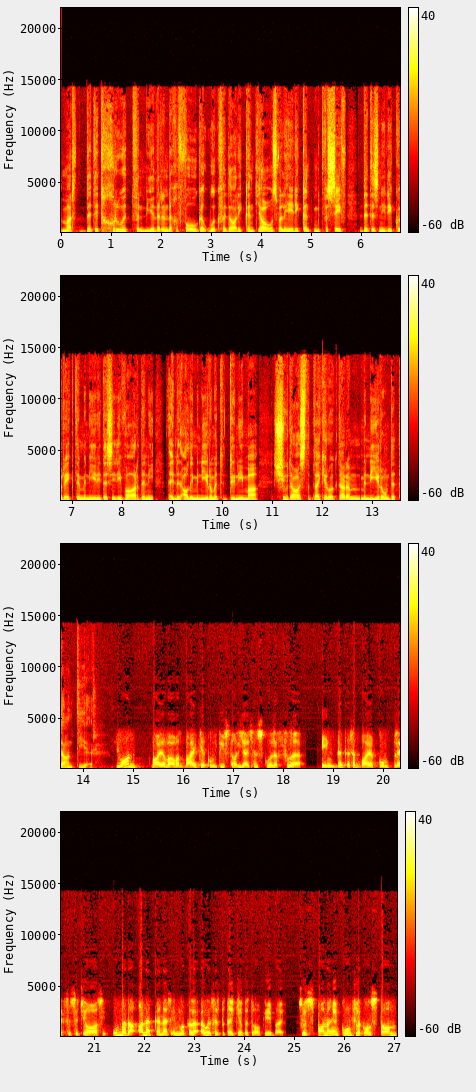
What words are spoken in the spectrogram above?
maar dit het groot vernederende gevolge ook vir daardie kind. Ja, ons wil hê die kind moet versef dit is nie die korrekte manier nie, dis nie die waarde nie en al die maniere om dit te doen nie, maar sjoe, daar's baie keer ook daar 'n manier om dit te hanteer. Johan, baie waar want baie keer kom diefstal juis in skole voor. En dit is 'n baie komplekse situasie omdat daar ander kinders en ook hulle ouers is baie keer betrokke hierby. So spanning en konflik ontstaan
